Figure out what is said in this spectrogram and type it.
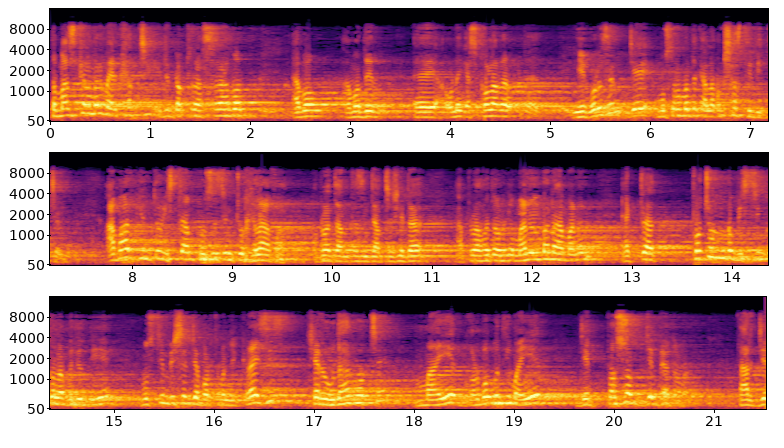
তো মাঝখানে আমরা মায়ের খাচ্ছি, এটা ডক্টর আসর আহমদ এবং আমাদের অনেক স্কলার ইয়ে করেছেন যে মুসলমানদেরকে আল্লাহ শাস্তি দিচ্ছেন। আবার কিন্তু ইসলাম প্রসেসিং টু খেলাফা, আপনারা জানতেছেন, যাচ্ছে সেটা, আপনারা হয়তো অনেকে মানেন বা না মানেন, একটা প্রচণ্ড বিশৃঙ্খলা ভিতর দিয়ে মুসলিম বিশ্বের যে বর্তমান যে ক্রাইসিস সেটার উদাহরণ হচ্ছে মায়ের গর্ভবতী মায়ের যে প্রসব যে বেদনা, তার যে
